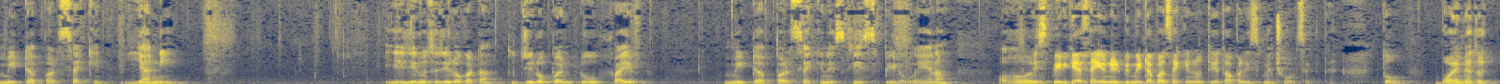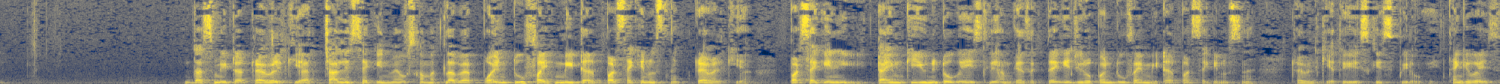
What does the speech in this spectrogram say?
metre per second यानी ये ज़ीरो से ज़ीरो कटा तो zero point two five metre per second इसकी स्पीड हो गई, है ना? और स्पीड की ऐसा यूनिट भी मीटर पर सेकेंड होती है तो अपन इसमें छोड़ सकते हैं। तो बॉय ने तो दस मीटर ट्रेवल किया, चालीस सेकेंड में, उसका मतलब है point two five metre per second उसने ट्रेवल किया। पर सेकेंड टाइम की यूनिट हो गई, इसलिए हम कह सकते हैं कि zero point two five metre per second उसने ट्रेवल किया तो ये इसकी स्पीड हो गई। Thank you guys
